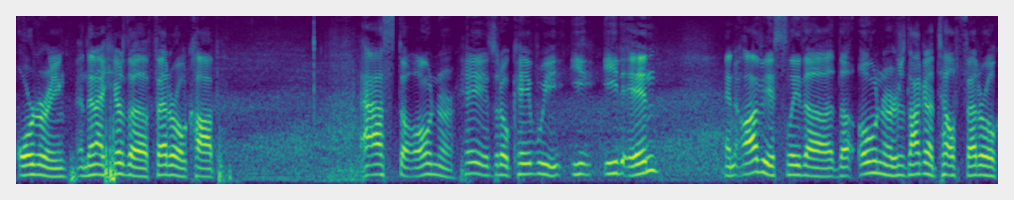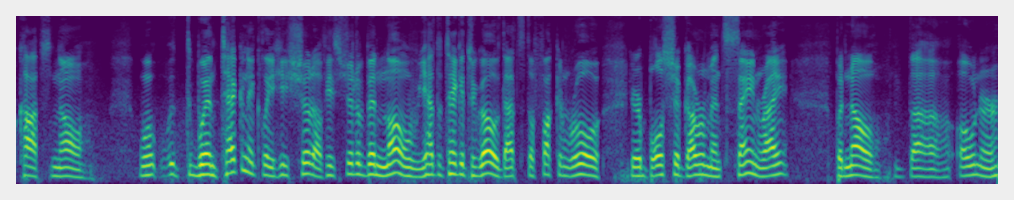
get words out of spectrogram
ordering, and then I hear the federal cop ask the owner, "Hey, is it okay if we eat, eat in?" And obviously, the the owner is not gonna tell federal cops no. When, when technically he should have, he should have been no. You have to take it to go. That's the fucking rule. Your bullshit government's saying, right? But no, the owner.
